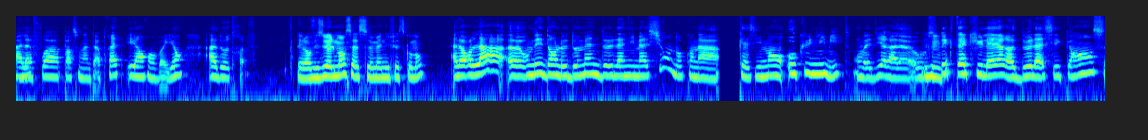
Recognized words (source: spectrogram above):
à Mhm. la fois par son interprète et en renvoyant à d'autres œuvres. Et alors visuellement, ça se manifeste comment? Alors là, euh, on est dans le domaine de l'animation, donc on a quasiment aucune limite, on va dire, à la- au Mhm. spectaculaire de la séquence.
